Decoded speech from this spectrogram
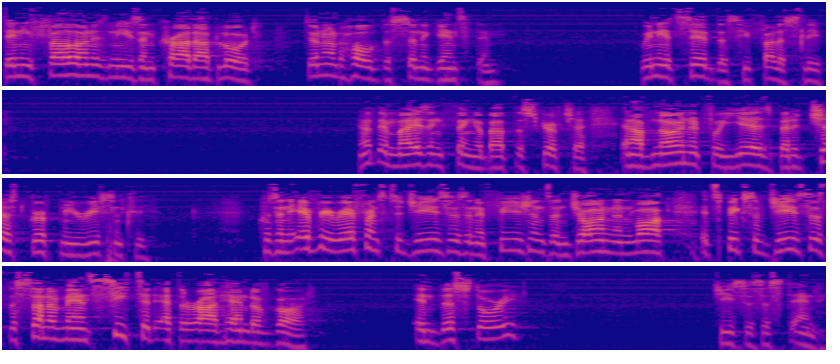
Then he fell on his knees and cried out, Lord, do not hold the sin against them. When he had said this, he fell asleep. You know the amazing thing about the scripture, and I've known it for years, but it just gripped me recently. Because in every reference to Jesus in Ephesians and John and Mark, it speaks of Jesus, the Son of Man, seated at the right hand of God. In this story, Jesus is standing.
